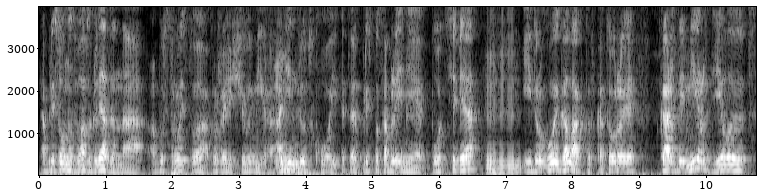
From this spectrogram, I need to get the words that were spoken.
обрисовано два взгляда на обустройство окружающего мира. Mm. Один людской, это приспособление под себя, mm-hmm. и другой галактов, которые каждый мир делают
